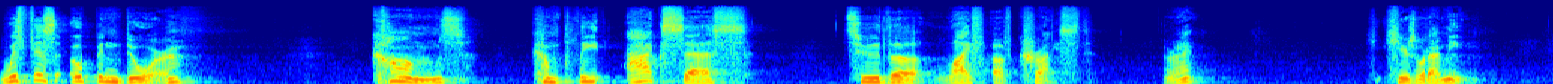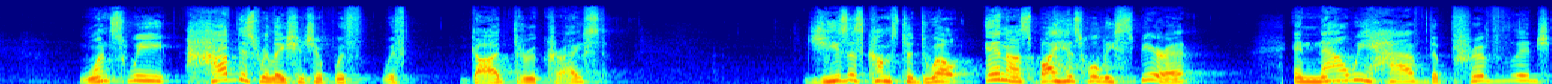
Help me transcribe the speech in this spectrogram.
With this open door comes complete access to the life of Christ, all right? Here's what I mean. Once we have this relationship with, with God through Christ, Jesus comes to dwell in us by his Holy Spirit and now we have the privilege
